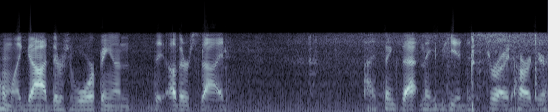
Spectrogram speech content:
Oh my god, there's warping on the other side. I think that may be a destroyed hard drive.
